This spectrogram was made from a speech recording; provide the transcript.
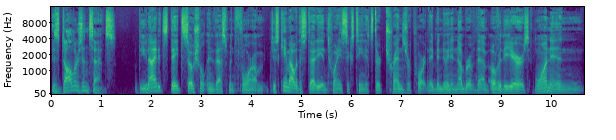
is dollars and cents. The United States Social Investment Forum just came out with a study in 2016. It's their trends report, and they've been doing a number of them over the years. One in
